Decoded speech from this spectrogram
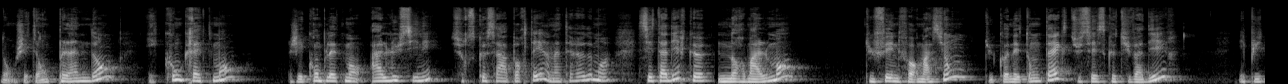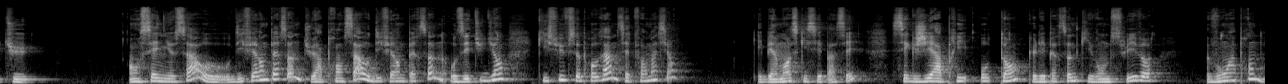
Donc j'étais en plein dedans et concrètement, j'ai complètement halluciné sur ce que ça a apporté à l'intérieur de moi. C'est-à-dire que normalement, tu fais une formation, tu connais ton texte, tu sais ce que tu vas dire, et puis tu enseignes ça aux, différentes personnes, tu apprends ça aux différentes personnes, aux étudiants qui suivent ce programme, cette formation. Eh bien moi, ce qui s'est passé, c'est que j'ai appris autant que les personnes qui vont le suivre vont apprendre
